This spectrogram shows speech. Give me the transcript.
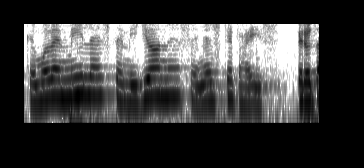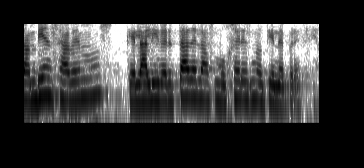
que mueve miles de millones en este país, pero también sabemos que la libertad de las mujeres no tiene precio.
